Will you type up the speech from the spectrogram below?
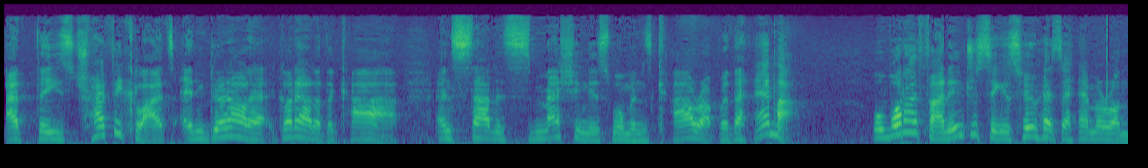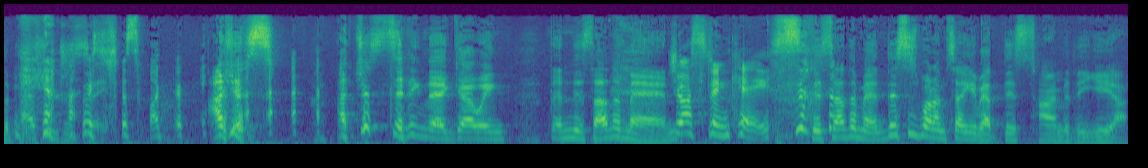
at these traffic lights and got out, got out of the car and started smashing this woman's car up with a hammer. Well, what I find interesting is who has a hammer on the Yeah, passenger I was seat. just wondering. I just, I'm just sitting there going, then this other man, Just in case. this other man, this is what I'm saying about this time of the year.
